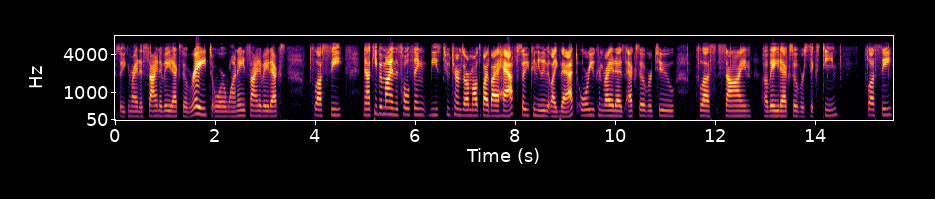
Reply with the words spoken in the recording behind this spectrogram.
So you can write as sine of 8x over 8 or 1 eighth sine of 8x plus c. Now keep in mind this whole thing, these two terms are multiplied by a half, so you can leave it like that, or you can write it as x over 2 plus sine of 8x over 16 plus C.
